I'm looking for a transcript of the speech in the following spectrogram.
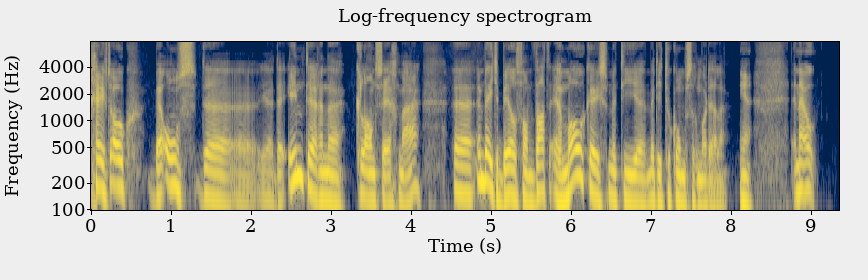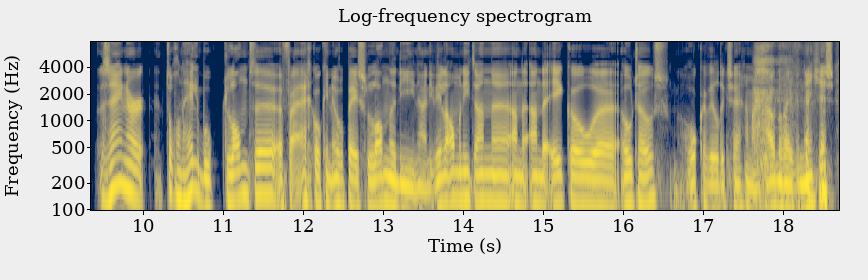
geeft ook bij ons de, eh, ja, de interne klant, zeg maar, eh, een beetje beeld van wat er mogelijk is met die, eh, met die toekomstige modellen. En nou zijn er toch een heleboel klanten, of eigenlijk ook in Europese landen, die, nou, die willen allemaal niet aan, eh, aan de, aan de eco-auto's. Hokken wilde ik zeggen, maar ik hou het nog even netjes.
